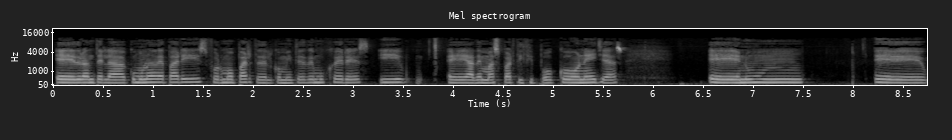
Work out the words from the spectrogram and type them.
Eh, durante la Comuna de París formó parte del Comité de Mujeres y eh, además participó con ellas en un eh,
